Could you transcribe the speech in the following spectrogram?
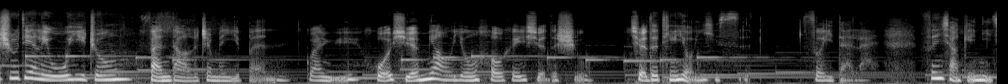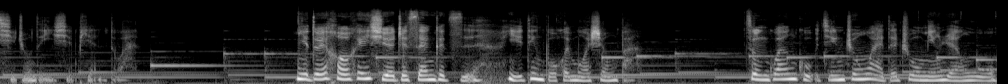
书店里无意中翻到了这么一本关于活学妙用厚黑学的书，觉得挺有意思，所以带来分享给你其中的一些片段。你对“厚黑学”这三个字一定不会陌生吧？纵观古今中外的著名人物，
